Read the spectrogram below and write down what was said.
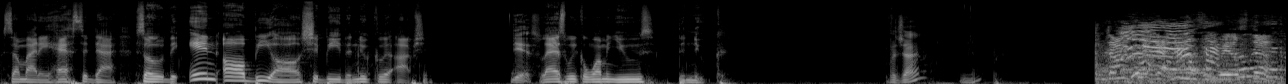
somebody has to die. So the end all be all should be the nuclear option. Yes. Last week a woman used the nuke. Vagina? Don't forget, them is some real stuff.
